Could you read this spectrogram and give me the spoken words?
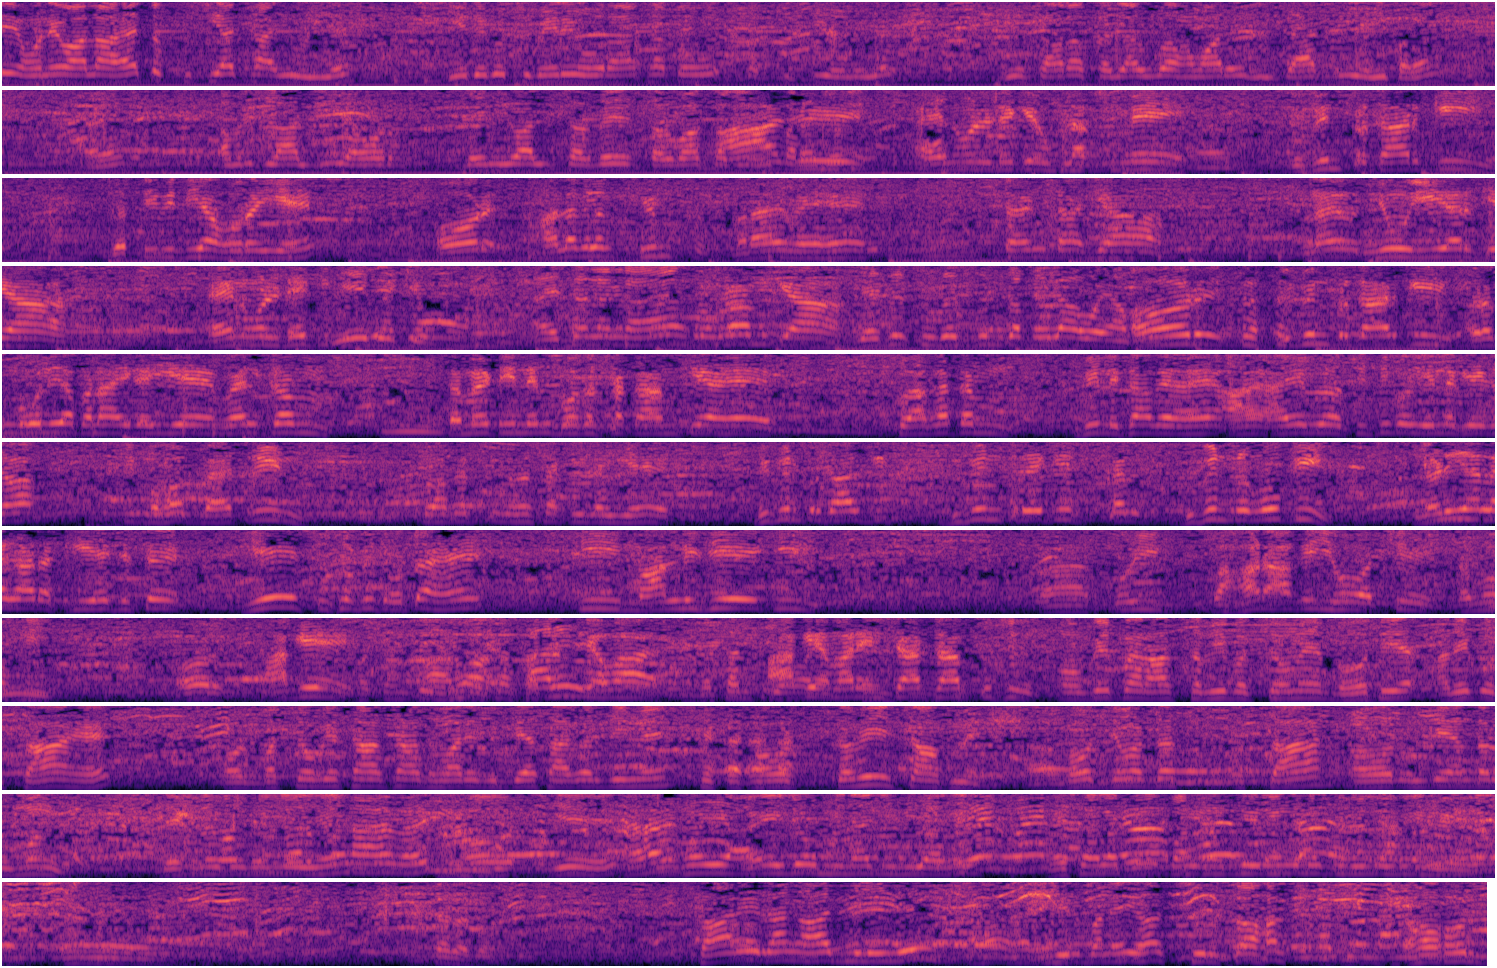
Day होने वाला है तो खुशियाँ छाई हुई है। ये देखो सवेरे हो रहा था तो सब छुट्टी हो गई है। ये सारा सजा हुआ हमारे इंचार्ज भी यहीं पर है अमृत लाल जी और बेनीवाल सर्वे सर्वा आज एनुअल डे के उपलक्ष्य में विभिन्न प्रकार की गतिविधियाँ हो रही है और अलग अलग फिल्म्स बनाए हुए हैं। सेंटा क्या न्यू ईयर क्या एनुअल डे की ये देखिए ऐसा लग रहा है प्रोग्राम क्या? जैसे सूरज कुंड का मेला हुआ यहाँ और विभिन्न प्रकार की रंगोलियाँ बनाई गई है। वेलकम कमेटी ने भी बहुत अच्छा काम किया है। स्वागतम भी लिखा गया है। आए हुए अतिथि को ये लगेगा कि बहुत बेहतरीन स्वागत की व्यवस्था की गई है। विभिन्न प्रकार की विभिन्न तरह की विभिन्न रंगों की लड़ियाँ लगा रखी है जिससे ये सुशोभित होता है कि मान लीजिए कि आ, कोई बाहर आ गई हो अच्छे रंगों की। और आगे बसंती हवा आगे हमारे इंचार्ज साहब कुछ मौके पर आज सभी बच्चों में बहुत ही अधिक उत्साह है और बच्चों के साथ साथ हमारे विद्यासागर जी में और सभी स्टाफ में बहुत ज़बरदस्त उत्साह और उनके अंदर उमंग देखने को मिल रही है। और ये भाई आगे जो मीना जी भी आ गए ऐसा लगता है बसंती रंग में सभी लोग सारे रंग आज मिलेंगे। फिर बनेगा सुल्तान और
